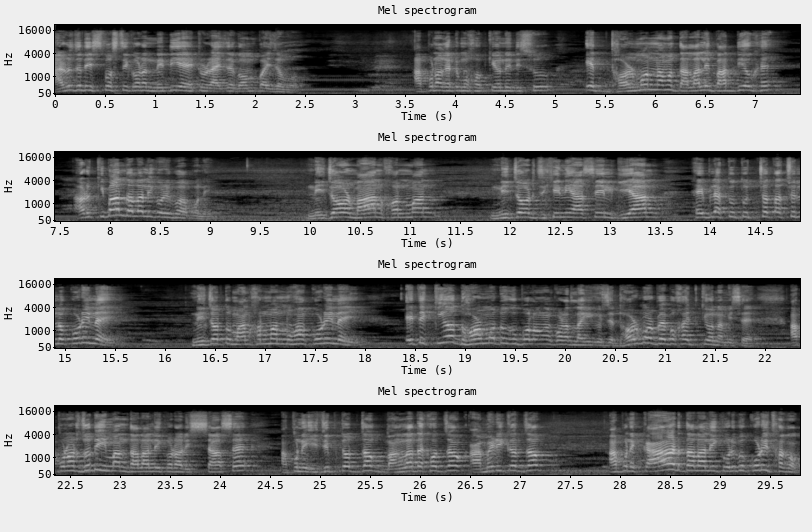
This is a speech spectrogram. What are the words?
আৰু যদি স্পষ্টীকৰণ নিদিয়ে সেইটো ৰাইজে গম পাই যাব। আপোনাক এইটো মই সকিয়নি দিছোঁ এই ধৰ্মৰ নামত দালালি বাদ দিয়কহে। আৰু কিমান দালালি কৰিব আপুনি? নিজৰ মান, সন্মান, নিজৰ যিখিনি আছিল জ্ঞান, সেইবিলাকতো তুচ্ছ তাচ্ছল্য কৰিলেই, নিজৰতো মান সন্মান নোহোৱা কৰিলেই, এতিয়া কিয় ধৰ্মটোক উপলঙা কৰাত লাগি গৈছে? ধৰ্মৰ ব্যৱসায়ত কিয় নামিছে? আপোনাৰ যদি ইমান দালালি কৰাৰ ইচ্ছা আছে, আপুনি ইজিপ্তত যাওক, বাংলাদেশত যাওক, আমেৰিকাত যাওক আপুনি কাৰ দালালি কৰিব কৰি থাকক।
